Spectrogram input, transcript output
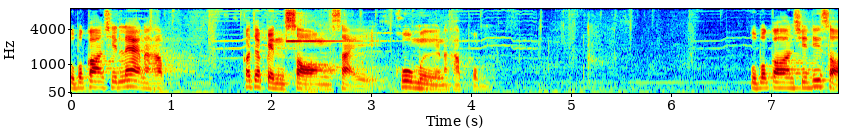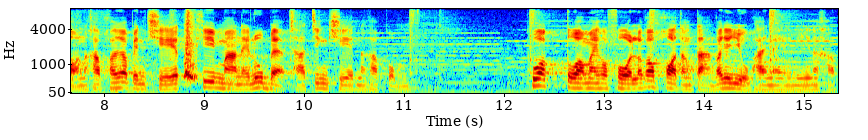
อุปกรณ์ชิ้นแรกนะครับ ก็จะเป็นซองใส่คู่มือนะครับผม อุปกรณ์ชิ้นที่2นะครับเขาจะเป็นเคสที่มาในรูปแบบชาร์จิ่งเคสนะครับผม พวกตัวไมโครโฟนแล้วก็พอร์ตต่างๆ ก็จะอยู่ภายในนี้นะครับ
